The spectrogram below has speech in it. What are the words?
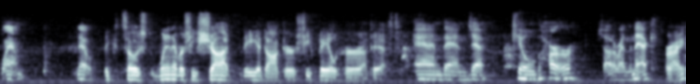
blam. No. So whenever she shot the uh, doctor, she failed her uh, test. And then Jeff killed her, shot her right in the neck. Right.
